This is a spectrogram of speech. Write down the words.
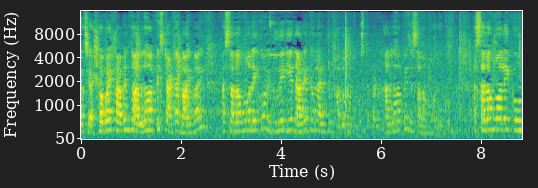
আচ্ছা সবাই পাবেন তো, আল্লাহ হাফেজ, টাটা বাই বাই আসসালামু আলাইকুম, আমি দূরে গিয়ে দাঁড়াই, তাহলে আর একটু ভালো মতো বুঝতে পারবেন আল্লাহ হাফিজ, আসসালামু আলাইকুম। আসসালামু আলাইকুম।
